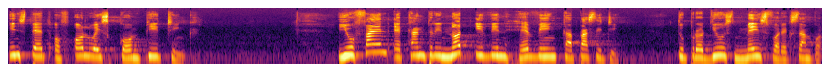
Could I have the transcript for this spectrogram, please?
instead of always competing. You find a country not even having capacity to produce maize, for example,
